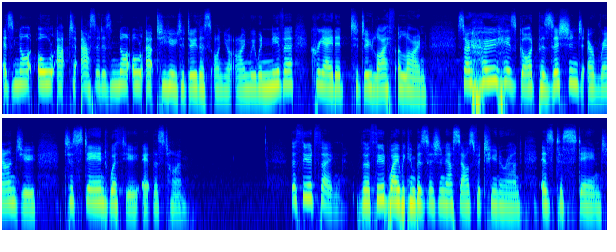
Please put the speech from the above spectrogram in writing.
It's not all up to us. It is not all up to you to do this on your own. We were never created to do life alone. So, who has God positioned around you to stand with you at this time? The third thing, the third way we can position ourselves for turnaround is to stand.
